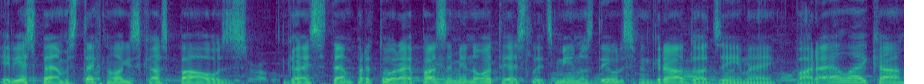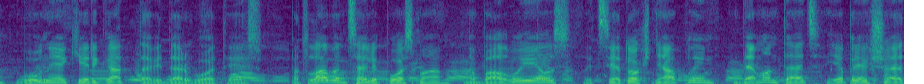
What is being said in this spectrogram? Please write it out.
Ir iespējamas tehnoloģiskās pauzes. Gaisa temperatūrai pazeminoties līdz minus 20 grādu atzīmēji. Pārējā laikā būvnieki ir gatavi darboties. Pat labi ceļu posmā no Balvu ielas līdz cietokšņa aplim demontēts iepriekšējā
